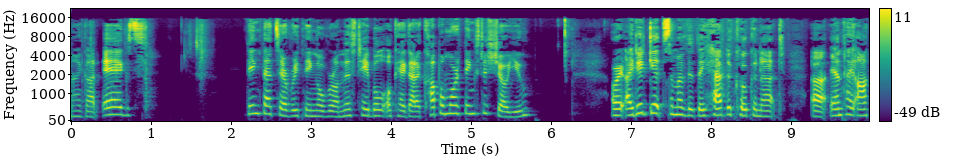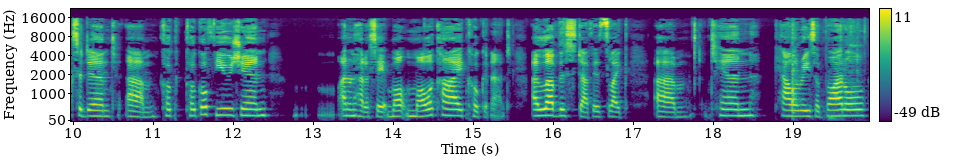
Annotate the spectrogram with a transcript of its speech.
I got eggs. I think that's everything over on this table. Okay, I got a couple more things to show you. All right, I did get some of that. They had the coconut uh, antioxidant, um, co cocoa fusion. I don't know how to say it. Mol Molokai coconut. I love this stuff. It's like um, 10 calories a bottle,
